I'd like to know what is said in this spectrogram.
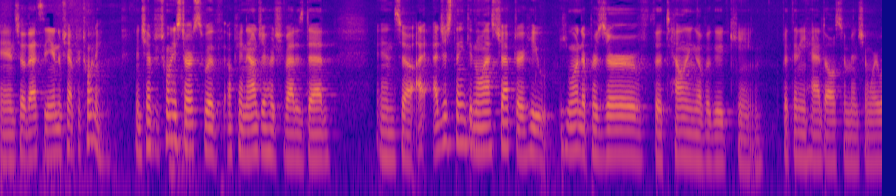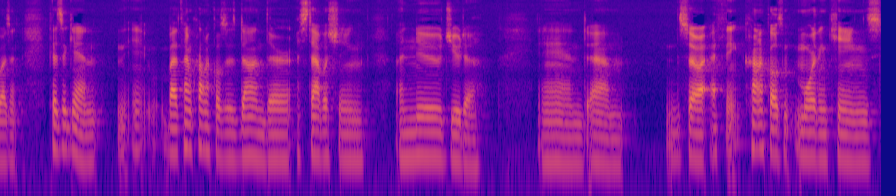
and so that's the end of chapter twenty. And chapter twenty starts with okay now Jehoshaphat is dead. And so I, I just think in the last chapter he he wanted to preserve the telling of a good king, but then he had to also mention where he wasn't, because again by the time Chronicles is done, they're establishing a new Judah, and um, so I think Chronicles more than Kings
